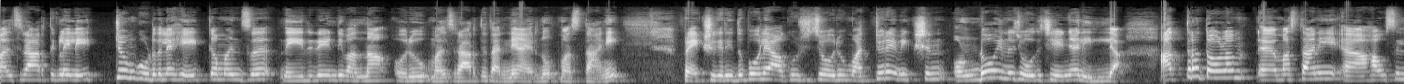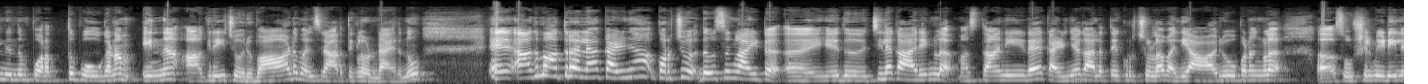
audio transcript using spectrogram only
മത്സരാർത്ഥികളിൽ ഏറ്റവും കൂടുതൽ ഹേറ്റ് കമൻസ് നേരിടേണ്ടി വന്ന ഒരു മത്സരാർത്ഥി തന്നെയായിരുന്നു മസ്താനി. പ്രേക്ഷകർ ഇതുപോലെ ആഘോഷിച്ച ഒരു മറ്റൊരു എവിക്ഷൻ ഉണ്ടോ എന്ന് ചോദിച്ചു കഴിഞ്ഞാൽ ഇല്ല. അത്രത്തോളം മസ്താനി ഹൗസിൽ നിന്നും പുറത്തു പോകണം എന്ന് ആഗ്രഹിച്ച ഒരുപാട് മത്സരാർത്ഥികൾ ഉണ്ടായിരുന്നു. അത് മാത്രമല്ല കഴിഞ്ഞ കുറച്ച് ദിവസങ്ങളായിട്ട് ഏത് ചില കാര്യങ്ങൾ മസ്താനിയുടെ കഴിഞ്ഞ കാലത്തെക്കുറിച്ചുള്ള വലിയ ആരോപണങ്ങൾ സോഷ്യൽ മീഡിയയിൽ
